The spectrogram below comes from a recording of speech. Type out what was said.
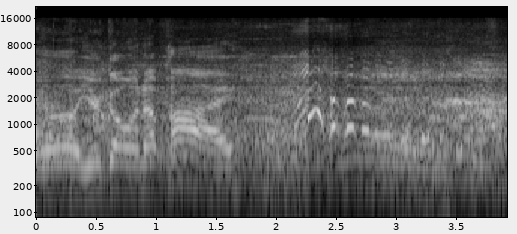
Whoa, oh, you're going up high.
